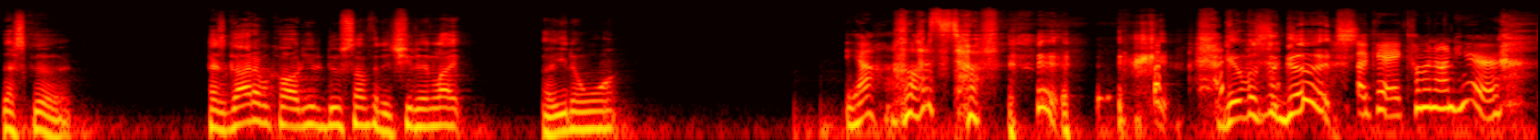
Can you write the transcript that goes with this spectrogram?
That's good. Has God ever called you to do something that you didn't like or you didn't want? Yeah, a lot of stuff. Give us the goods. Okay, coming on here.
